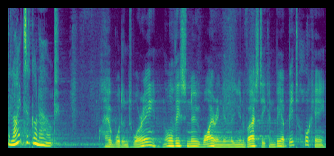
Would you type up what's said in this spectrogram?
The lights have gone out. I wouldn't worry. All this new wiring in the university can be a bit hooky.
